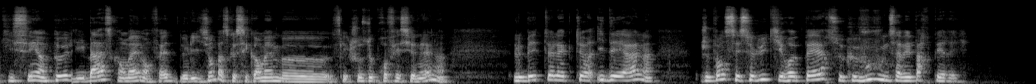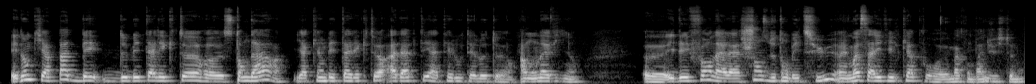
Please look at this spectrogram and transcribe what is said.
qui sait un peu les bases quand même, en fait, de l'édition, parce que c'est quand même euh, quelque chose de professionnel. Le bêta lecteur idéal, je pense, c'est celui qui repère ce que vous, vous ne savez pas repérer. Et donc, il n'y a pas de, bêta lecteur euh, standard, il n'y a qu'un bêta lecteur adapté à tel ou tel auteur, à mon avis. hein. Euh, et des fois, on a la chance de tomber dessus. Et moi, ça a été le cas pour ma compagne, justement.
